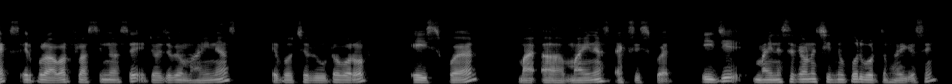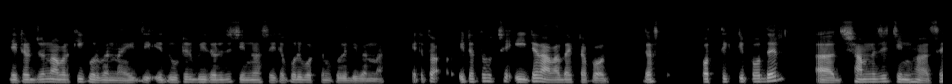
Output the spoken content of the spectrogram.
এক্স এরপর আবার প্লাস চিহ্ন আছে, এটা হয়ে যাবে মাইনাস এরপর হচ্ছে root over of a square minus x square এই যে মাইনাসের কারণে চিহ্ন পরিবর্তন হয়ে গেছে। এটার জন্য আবার কি করবেন না? এই যে এই রুটের ভিতরে যে চিহ্ন আছে এটা পরিবর্তন করে দিবেন না। এটা তো এটা তো হচ্ছে এইটার আলাদা একটা পদ। জাস্ট প্রত্যেকটি পদের সামনে যে চিহ্ন আছে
